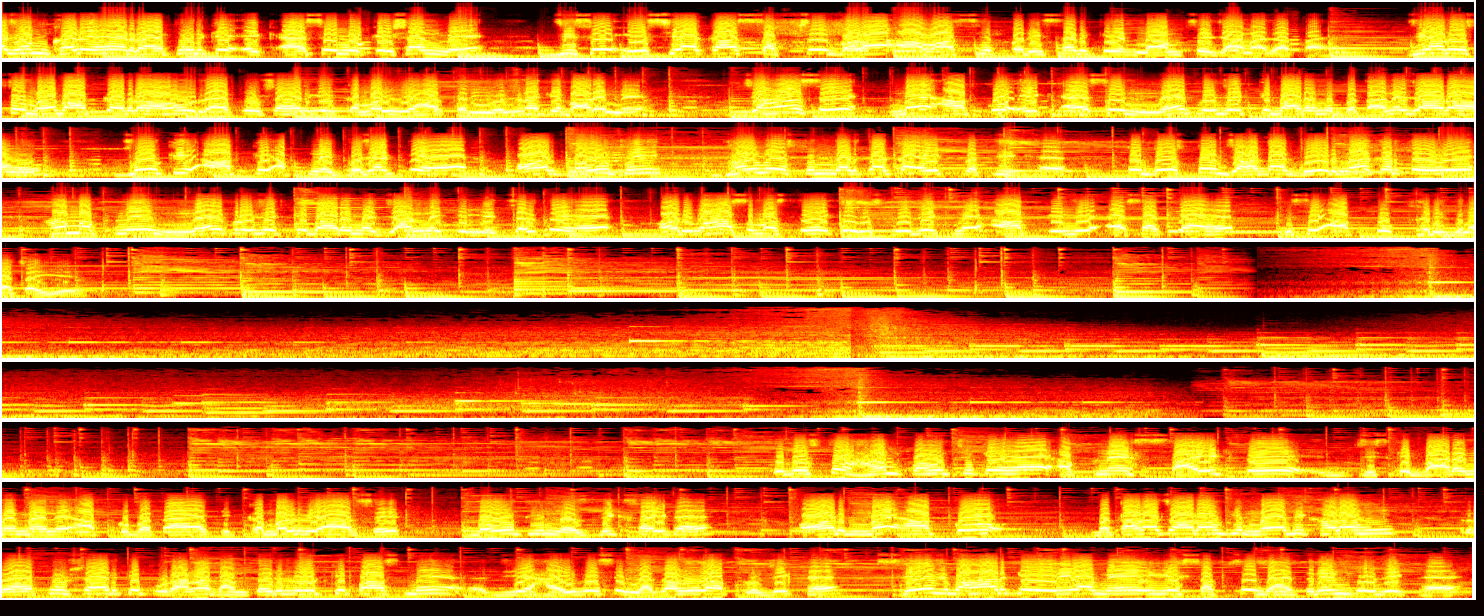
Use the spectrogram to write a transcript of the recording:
आज हम खड़े हैं रायपुर के एक ऐसे लोकेशन में जिसे एशिया का सबसे बड़ा आवासीय परिसर के नाम से जाना जाता है। जी हाँ दोस्तों, मैं बात कर रहा हूँ रायपुर शहर के कमल विहार परियोजना के बारे में, जहाँ से मैं आपको एक ऐसे नए प्रोजेक्ट के बारे में बताने जा रहा हूँ जो कि आपके अपने बजट पे है और बहुत ही भव्य सुंदरता का एक प्रतीक है। तो दोस्तों, ज़्यादा देर ना करते हुए हम अपने नए प्रोजेक्ट के बारे में जानने के लिए चलते हैं और वहाँ समझते हैं कि इस प्रोजेक्ट में आपके लिए ऐसा क्या है जिसे आपको खरीदना चाहिए। दोस्तों, हम पहुँच चुके हैं अपने साइट पे, जिसके बारे में मैंने आपको बताया कि कमल विहार से बहुत ही नज़दीक साइट है। और मैं आपको बताना चाह रहा हूँ कि मैं अभी खड़ा हूँ रायपुर शहर के पुराना धमतरी रोड के पास में। ये हाईवे से लगा हुआ प्रोजेक्ट है। सेज बाहर के एरिया में ये सबसे बेहतरीन प्रोजेक्ट है।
